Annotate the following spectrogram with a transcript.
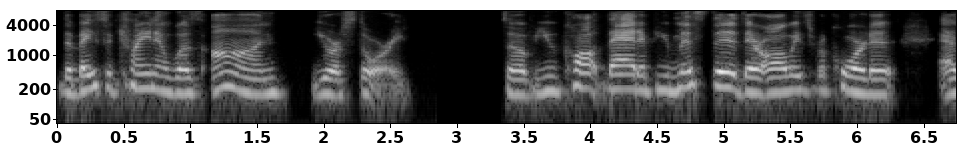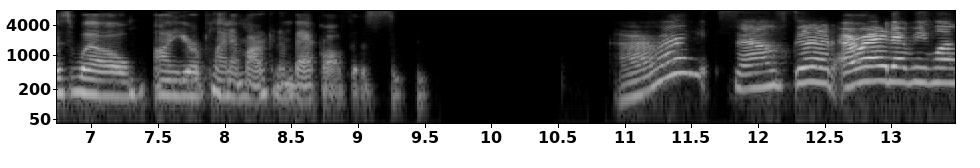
the basic training was on your story. So if you caught that, if you missed it, they're always recorded as well on your PlanNet Marketing back office. All right, sounds good. All right, everyone,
